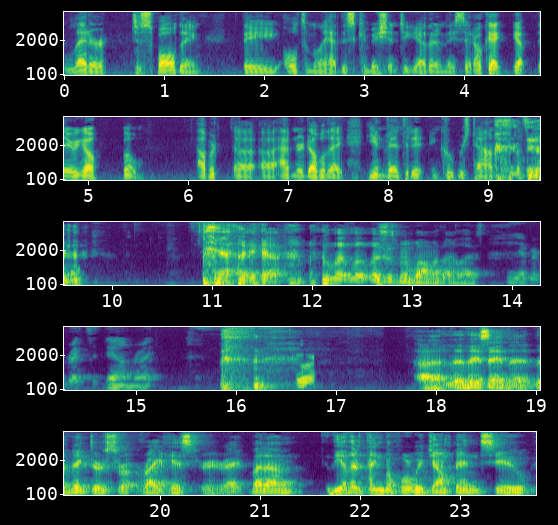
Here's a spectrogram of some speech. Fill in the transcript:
letter to Spalding, they ultimately had this commission together, and they said, "Okay, yep, there we go, boom." Albert uh, uh, Abner Doubleday, he invented it in Cooperstown. Let's go. yeah yeah let, let, let's just move on with our lives Whoever writes it down, right? Sure. uh, they they say the the victors write history, right? But um, the other thing before we jump into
